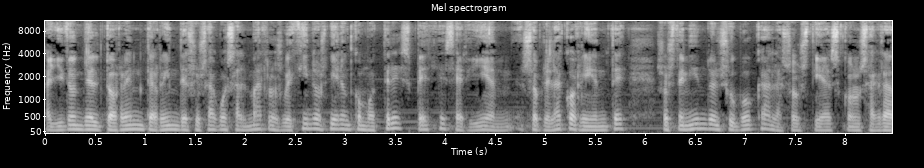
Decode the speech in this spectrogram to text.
allí donde el torrente rinde sus aguas al mar, los vecinos vieron como tres peces erguían sobre la corriente, sosteniendo en su boca las hostias consagradas.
